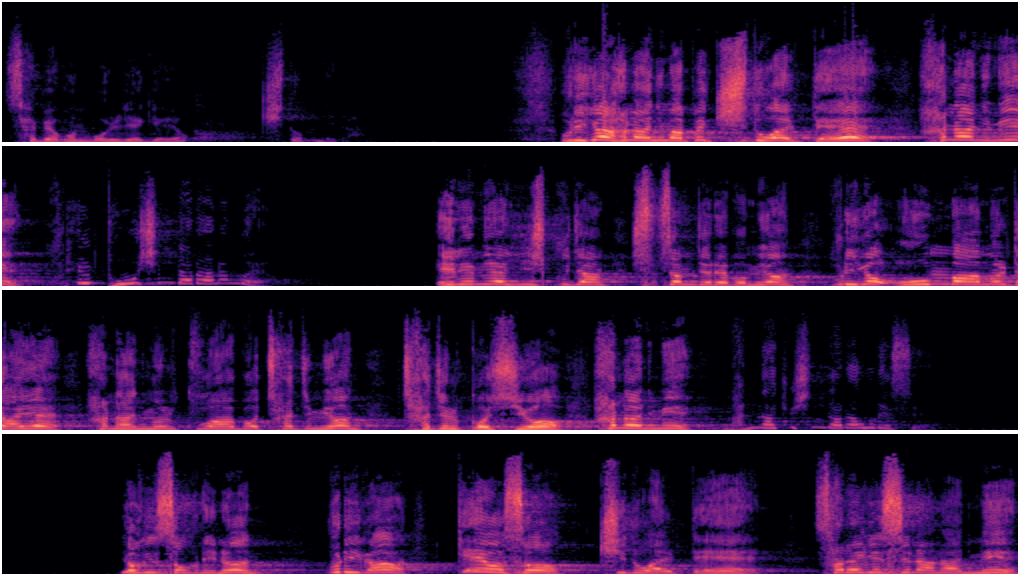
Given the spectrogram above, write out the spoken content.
새벽은 뭘 얘기해요? 기도입니다. 우리가 하나님 앞에 기도할 때 하나님이 우리를 도우신다라는 거예요. 에레미야 29장 13절에 보면 우리가 온 마음을 다해 하나님을 구하고 찾으면 찾을 것이요 하나님이 만나 주신다라고 그랬어요. 여기서 우리는 우리가 깨어서 기도할 때 살아계신 하나님이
